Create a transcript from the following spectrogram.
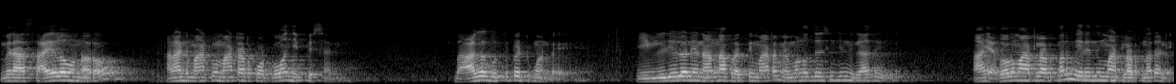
మీరు ఆ స్థాయిలో ఉన్నారో అలాంటి మాటలు మాట్లాడకూడదు అని చెప్పేసాను బాగా గుర్తుపెట్టుకోండి. ఈ వీడియోలో నేను అన్న ప్రతి మాట మిమ్మల్ని ఉద్దేశించింది కాదు ఆ ఎదవలు మాట్లాడుతున్నారు మీరు ఎందుకు మాట్లాడుతున్నారని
